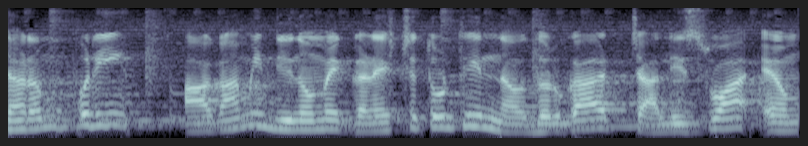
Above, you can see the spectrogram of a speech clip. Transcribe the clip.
धर्मपुरी आगामी दिनों में गणेश चतुर्थी, नवदुर्गा, चालीसवा एवं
